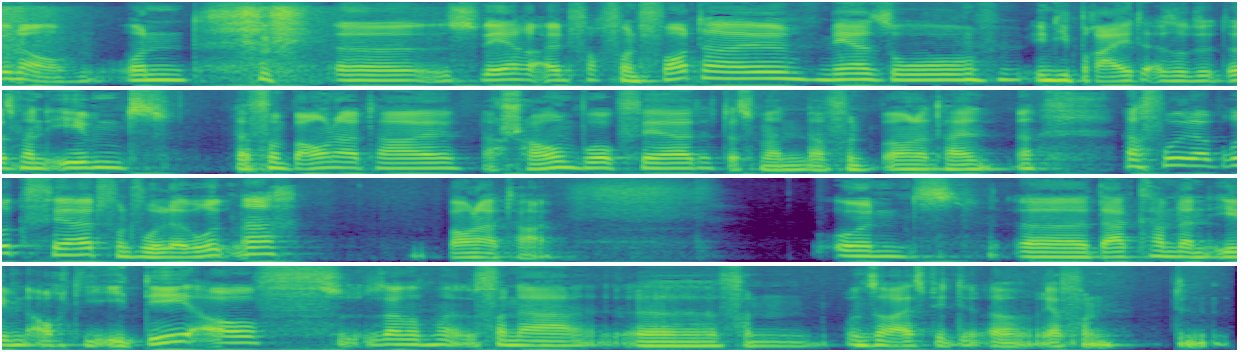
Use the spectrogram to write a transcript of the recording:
Genau. Und äh, es wäre einfach von Vorteil mehr so in die Breite, also dass man eben von Baunatal nach Schaumburg fährt, dass man da von Baunatal nach, nach Fuldabrück fährt, von Fuldabrück nach Baunatal. Und äh, da kam dann eben auch die Idee auf, sagen wir mal, von der, äh, von unserer SPD, äh, ja, von, den,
